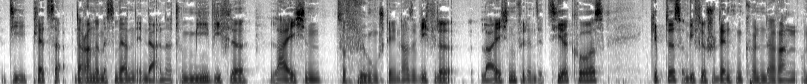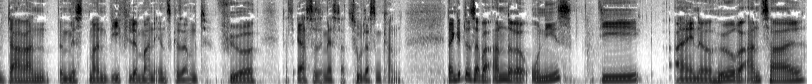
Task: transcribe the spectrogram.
die Plätze daran bemessen werden in der Anatomie, wie viele Leichen zur Verfügung stehen. Also wie viele Leichen für den Sezierkurs gibt es und wie viele Studenten können daran. Und daran bemisst man, wie viele man insgesamt für das erste Semester zulassen kann. Dann gibt es aber andere Unis, die eine höhere Anzahl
